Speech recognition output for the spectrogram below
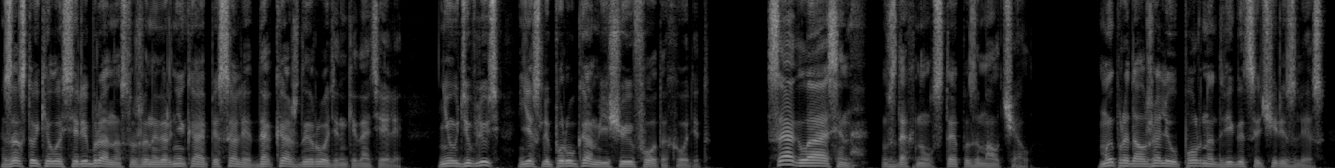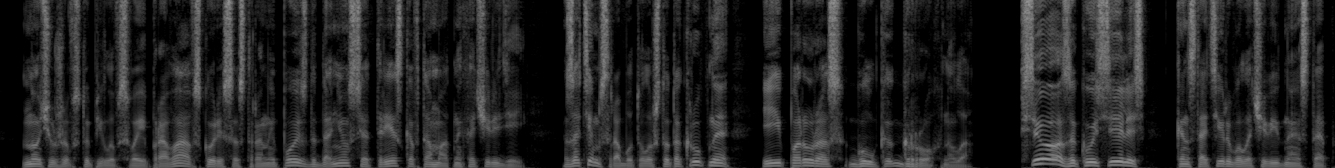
За сто кило серебра нас уже наверняка описали до каждой родинки на теле. Не удивлюсь, если по рукам еще и фото ходит». «Согласен», — вздохнул Степ и замолчал. Мы продолжали упорно двигаться через лес. Ночь уже вступила в свои права, а вскоре со стороны поезда донесся треск автоматных очередей. Затем сработало что-то крупное, и пару раз гулко грохнуло. «Все, закусились», — констатировал очевидное Степ.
